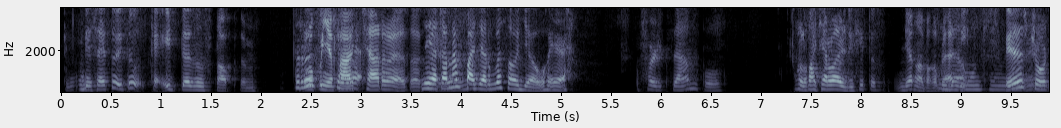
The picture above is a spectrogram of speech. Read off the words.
Biasanya itu itu kayak it doesn't stop them. terus lo punya kayak pacar atau ya karena gimana. pacar gue selalu jauh ya For example, kalau pacar lo ada di situ, dia nggak bakal berani. mungkin cowok,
